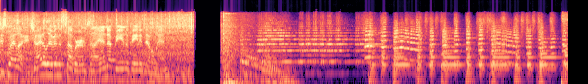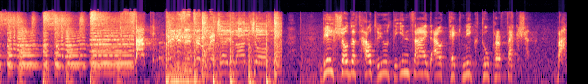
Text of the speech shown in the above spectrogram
just my luck. I try to live in the suburbs and I end up being the painted devil man. Bill showed us how to use the inside-out technique to perfection. But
